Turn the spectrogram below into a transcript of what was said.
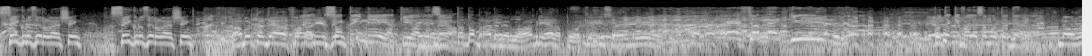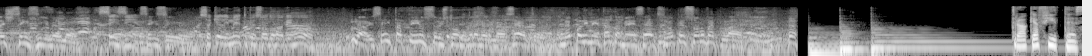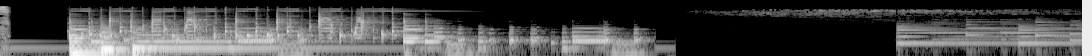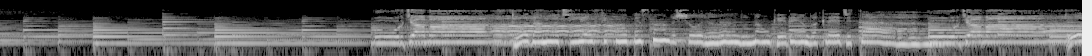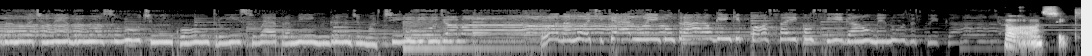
Sem cruzeiro lanche, hein? Sem cruzeiro lanche, hein? A mortadela, focaliza, Só hein? tem meia aqui, ó, Nezinho. Não, tá dobrada, meu irmão. Abre ela, pô. Que isso aí? Esse é o Neguinho! Quanto é que vale essa mortadela? Não, lanche semzinho, meu irmão. Cenzinho. Semzinho. Isso aqui alimenta o pessoal do rock and roll? Não, isso aí tapeia o seu estômago, né, meu irmão, certo? Não é pra alimentar também, certo? Senão a pessoa não vai pular. Troca fitas. Chique.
